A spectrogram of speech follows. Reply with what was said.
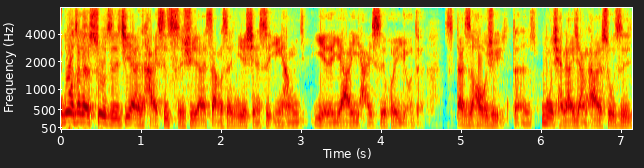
不过这个数值既然还是持续在上升，也显示银行业的压力还是会有的。但是后续，但目前来讲，它的数值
